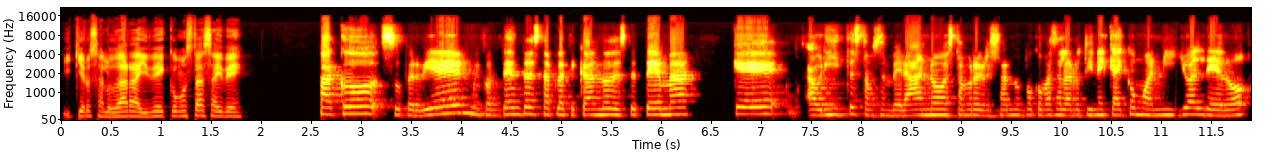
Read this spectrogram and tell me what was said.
Y quiero saludar a Aide. ¿Cómo estás, Aide? Paco, súper bien, muy contenta de estar platicando de este tema que ahorita estamos en verano, estamos regresando un poco más a la rutina y que hay como anillo al dedo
